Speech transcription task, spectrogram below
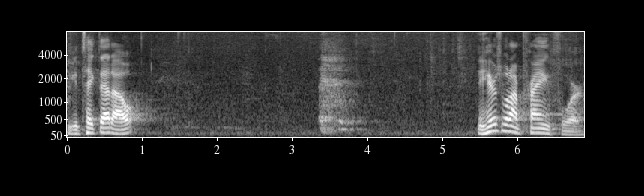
you can take that out. And here's what I'm praying for.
